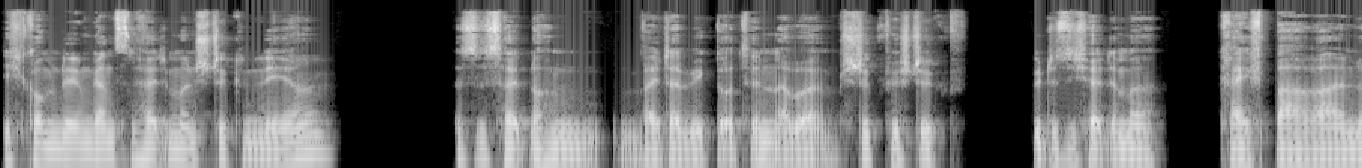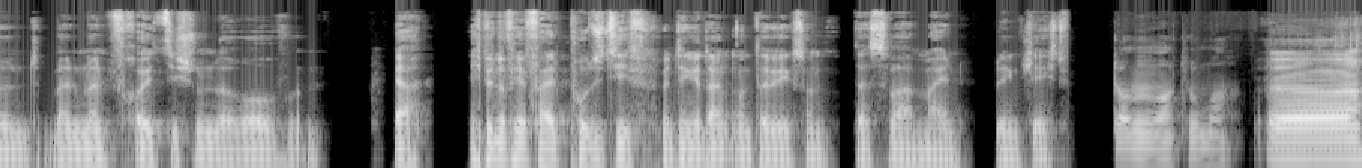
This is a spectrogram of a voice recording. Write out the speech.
ich komme dem Ganzen halt immer ein Stück näher. es ist halt noch ein weiter Weg dorthin, aber Stück für Stück fühlt es sich halt immer greifbarer an und man, man freut sich schon darauf. Und ja, ich bin auf jeden Fall halt positiv mit den Gedanken unterwegs und das war mein Blinklicht. Dommel, mach du mal. Äh,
